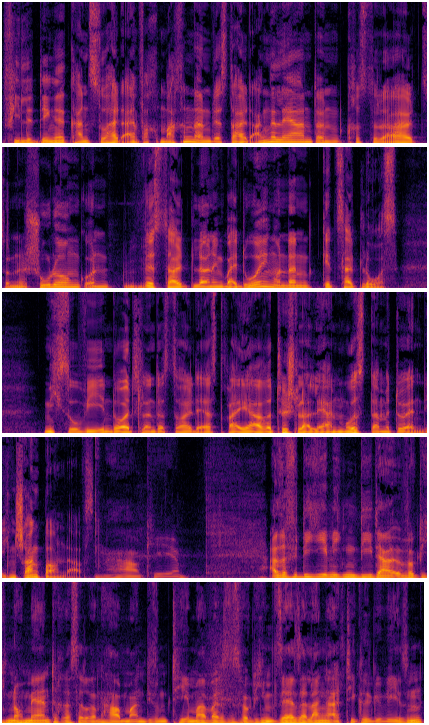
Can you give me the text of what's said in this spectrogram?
viele Dinge kannst du halt einfach machen, dann wirst du halt angelernt, dann kriegst du da halt so eine Schulung und wirst halt Learning by Doing und dann geht's halt los. Nicht so wie in Deutschland, dass du halt erst drei Jahre Tischler lernen musst, damit du endlich einen Schrank bauen darfst. Ah, okay. Also für diejenigen, die da wirklich noch mehr Interesse dran haben an diesem Thema, weil das ist wirklich ein sehr, sehr langer Artikel gewesen.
